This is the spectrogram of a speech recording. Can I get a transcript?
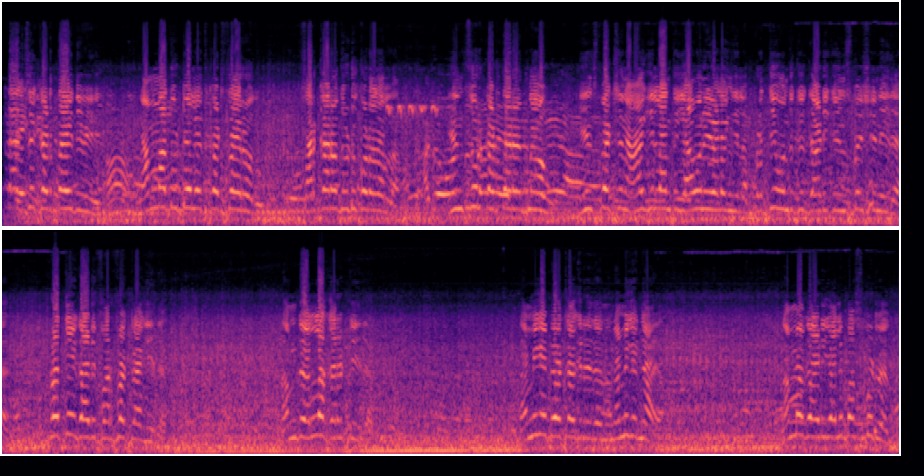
ಟ್ಯಾಕ್ಸಿ ಕಟ್ತಾ ಇದೀವಿ ನಮ್ಮ ದುಡ್ಡಲ್ಲಿ ಎದ್ದು ಕಟ್ತಾ ಇರೋದು. ಸರ್ಕಾರ ದುಡ್ಡು ಕೊಡೋದಲ್ಲ. ಇನ್ಸೂರ್ ಕಟ್ತಾ ಇರೋದು ನಾವು. ಇನ್ಸ್ಪೆಕ್ಷನ್ ಆಗಿಲ್ಲ ಅಂತ ಯಾವನು ಹೇಳಂಗಿಲ್ಲ. ಪ್ರತಿಯೊಂದಕ್ಕೆ ಗಾಡಿಗೆ ಇನ್ಸ್ಪೆಕ್ಷನ್ ಇದೆ. ಪ್ರತಿ ಗಾಡಿ ಪರ್ಫೆಕ್ಟ್ ಆಗಿದೆ. ನಮ್ದು ಎಲ್ಲ ಕರೆಕ್ಟ್ ಇದೆ. ನಮಗೆ ಬೇಕಾಗಿರೋದು ಅಂದ್ರೆ ನಮಗೆ ನ್ಯಾಯ. ನಮ್ಮ ಗಾಡಿಗೆ ಅಲ್ಲಿ ಬಸ್ ಬಿಡಬೇಕು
